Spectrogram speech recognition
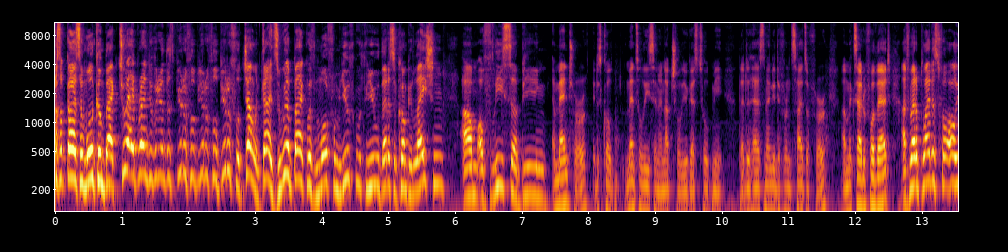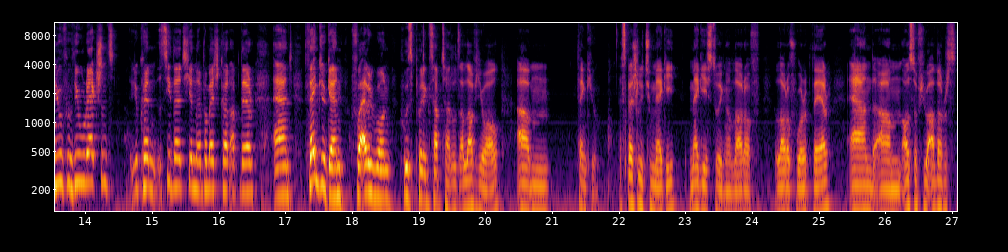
is up guys and welcome back to a brand new video on this beautiful, beautiful, beautiful channel. Guys, we're back with more from Youth With You. That is a compilation um, of Lisa being a mentor. It is called Mentor Lisa in a nutshell. You guys told me that it has many different sides of her. I'm excited for that. I've made a playlist for all Youth With You reactions. You can see that here in the information card up there. And thank you again for everyone who's putting subtitles. I love you all. Um, thank you. Especially to Maggie. Maggie is doing a lot of a lot of work there. And um, also a few others.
